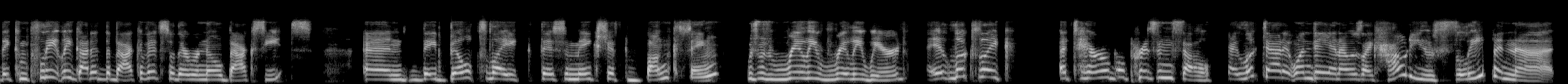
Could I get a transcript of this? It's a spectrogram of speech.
They completely gutted the back of it so there were no back seats. And they built like this makeshift bunk thing, which was really, really weird. It looked like a terrible prison cell. I looked at it one day and I was like, how do you sleep in that?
